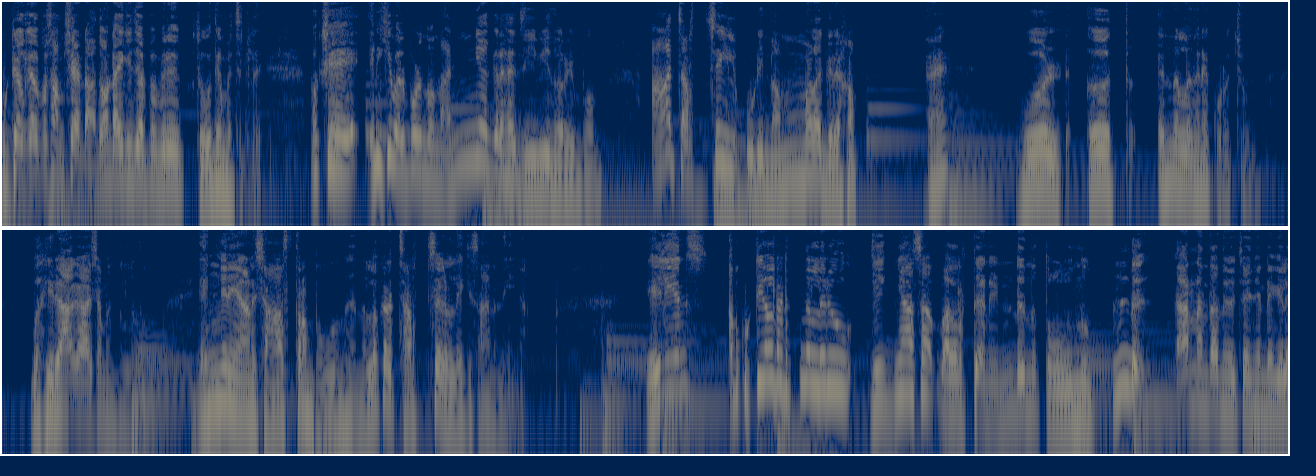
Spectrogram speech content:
കുട്ടികൾക്ക് ചിലപ്പോൾ സംശയമുണ്ട്. അതുകൊണ്ടായിരിക്കും ചിലപ്പോൾ ഇവർ ചോദ്യം വെച്ചിട്ടുള്ളത്. പക്ഷേ എനിക്ക് പലപ്പോഴും തോന്നുന്നു അന്യഗ്രഹ ജീവി എന്ന് പറയുമ്പം ആ ചർച്ചയിൽ കൂടി നമ്മളെ ഗ്രഹം ഏ വേൾഡ് ഏർത്ത് എന്നുള്ളതിനെക്കുറിച്ചും ബഹിരാകാശം എന്നുള്ളതും എങ്ങനെയാണ് ശാസ്ത്രം പോകുന്നത് എന്നുള്ളതൊക്കെ ചർച്ചകളിലേക്ക് സാധനം നീങ്ങാം. ഏലിയൻസ് അപ്പൊ കുട്ടികളുടെ അടുത്ത് നിന്നുള്ളൊരു ജിജ്ഞാസ വളർത്തുകയാണ് ഉണ്ടെന്ന് തോന്നുന്നു ഉണ്ട്. കാരണം എന്താണെന്ന് ചോദിച്ചു കഴിഞ്ഞിട്ടുണ്ടെങ്കിൽ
